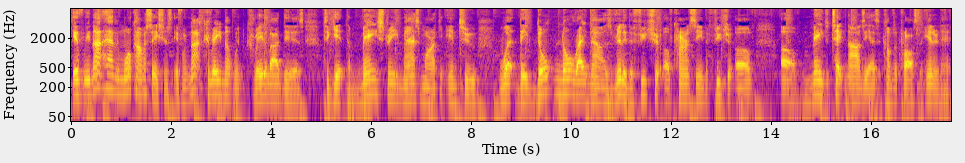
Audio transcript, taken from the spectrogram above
If we're not having more conversations, if we're not creating up with creative ideas to get the mainstream mass market into what they don't know right now is really the future of currency and the future of of major technology as it comes across the internet.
